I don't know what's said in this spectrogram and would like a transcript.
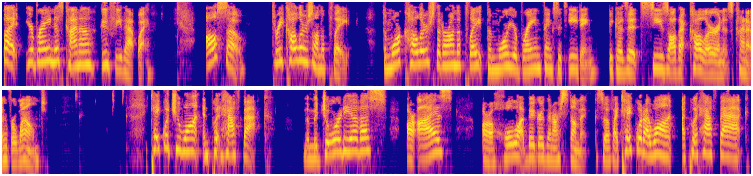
But your brain is kind of goofy that way. Also, three colors on the plate. The more colors that are on the plate, the more your brain thinks it's eating because it sees all that color and it's kind of overwhelmed. Take what you want and put half back. The majority of us, our eyes are a whole lot bigger than our stomach. So if I take what I want, I put half back.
